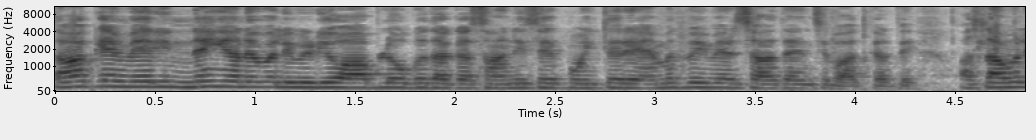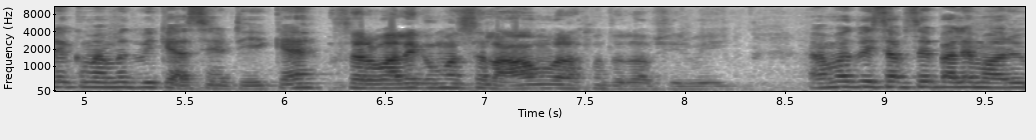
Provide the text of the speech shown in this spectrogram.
ताकि मेरी नई आने वाली वीडियो आप लोगों तक आसानी से पहुँचते रहे। अहमद भाई मेरे साथ हैं इनसे बात करते हैं। वालेकुम अहमद भाई कैसे हैं? ठीक है? सर वालेकुम अस्सलाम वरहमतुल्लाह बशीर भाई। अहमद भाई, सबसे पहले हमारे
